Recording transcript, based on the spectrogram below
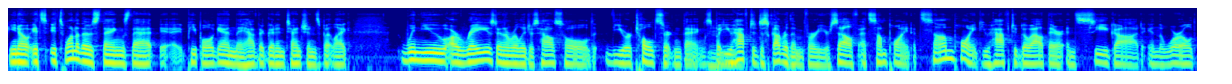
You know, it's it's one of those things that eh, people again, they have their good intentions, but like when you are raised in a religious household, you're told certain things, mm-hmm. but you have to discover them for yourself at some point. At some point, you have to go out there and see God in the world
